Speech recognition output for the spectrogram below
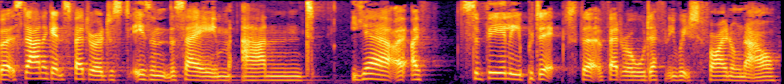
But Stan against Federer just isn't the same. And yeah, I, I severely predict that Federer will definitely reach the final now.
